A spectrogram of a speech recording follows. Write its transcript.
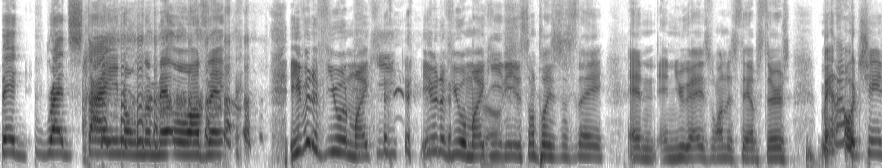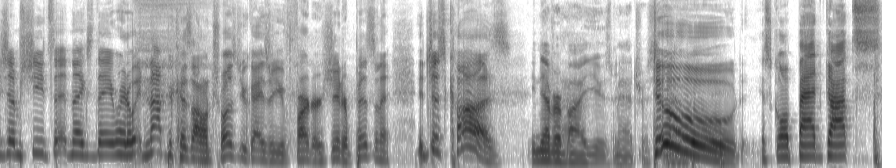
big red stain on the middle of it. even if you and Mikey, even if you and Mikey needed someplace to stay, and and you guys want to stay upstairs, man, I would change them sheets that next day right away. Not because I don't trust you guys or you fart or shit or piss in it. It's just cause, You never buy a used mattress. dude. It's got bad guts.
